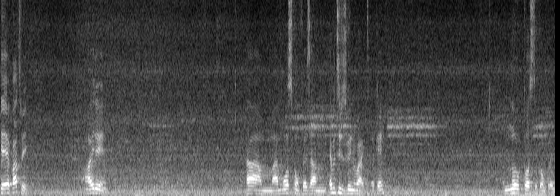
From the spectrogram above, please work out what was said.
Yeah, Patrick. How you doing? Um, I must confess, um, everything is going right, okay? No cause to complain.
